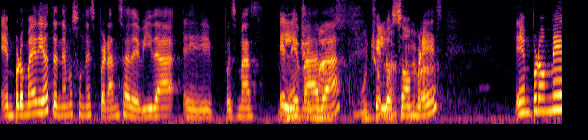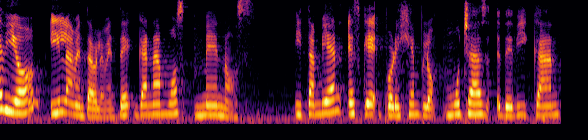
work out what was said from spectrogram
en promedio tenemos una esperanza de vida eh, pues más elevada que los hombres. En promedio y lamentablemente ganamos menos. Y también es que, por ejemplo, muchas dedican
